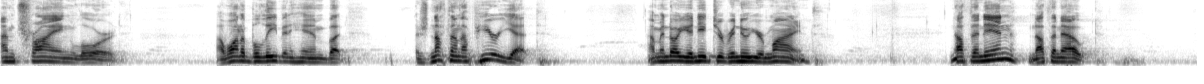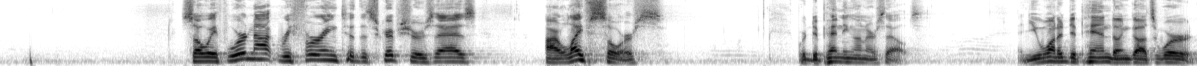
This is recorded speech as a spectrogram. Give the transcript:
I'm trying, Lord. I want to believe in him, but there's nothing up here yet. I mean, no, you need to renew your mind. Nothing in, nothing out. So if we're not referring to the scriptures as our life source, we're depending on ourselves. And you want to depend on God's word.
